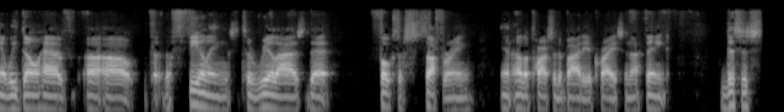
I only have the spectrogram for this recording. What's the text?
and we don't have uh, uh, the, the feelings to realize that folks are suffering in other parts of the body of Christ. And I think this is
